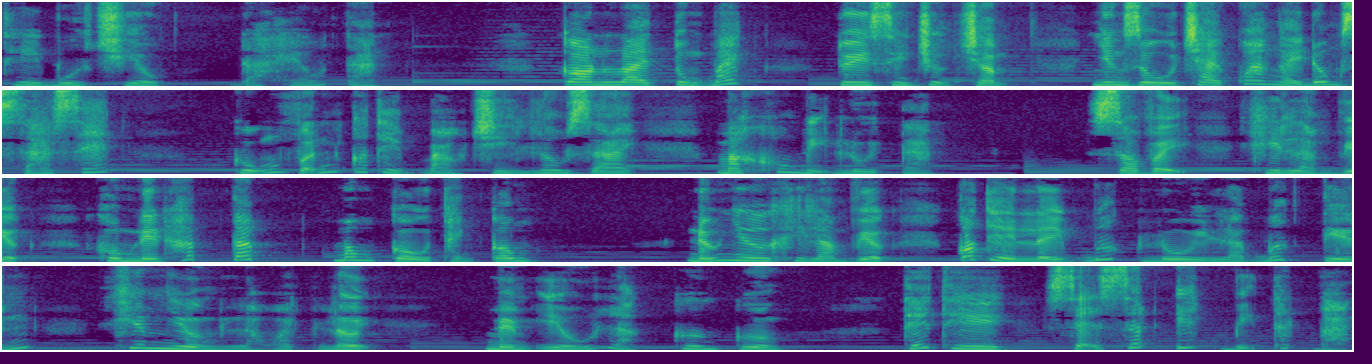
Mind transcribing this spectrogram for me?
thì buổi chiều đã héo tàn. Còn loài tùng bách tuy sinh trưởng chậm nhưng dù trải qua ngày đông giá rét cũng vẫn có thể bảo trì lâu dài mà không bị lùi tàn. Do vậy, khi làm việc không nên hấp tấp mong cầu thành công nếu như khi làm việc có thể lấy bước lùi là bước tiến, khiêm nhường là hoạch lợi, mềm yếu là cương cường, thế thì sẽ rất ít bị thất bại.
